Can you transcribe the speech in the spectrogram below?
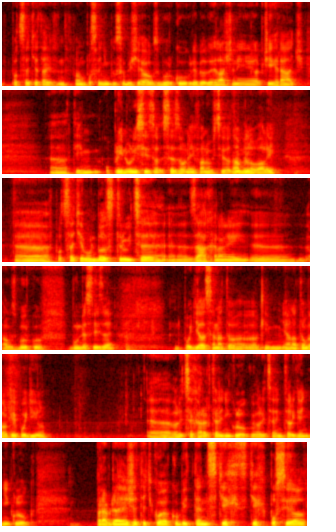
v podstatě tady v tom posledním působiště v Augsburgu, kde byl vyhlášený nejlepší hráč, tým uplynulý sezóny, fanoušci ho tam mm-hmm. milovali. Eh, v podstatě on byl z trůjce eh, záchrany eh, Augsburgu v Bundeslize. Podílel se na to velký, měl na tom velký podíl. Velice charakterní kluk, velice inteligentní kluk. Pravda je, že teď ten z těch, z těch posil,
